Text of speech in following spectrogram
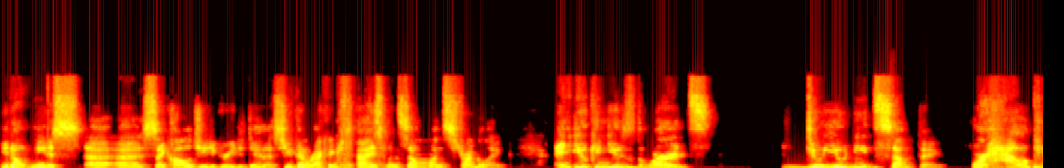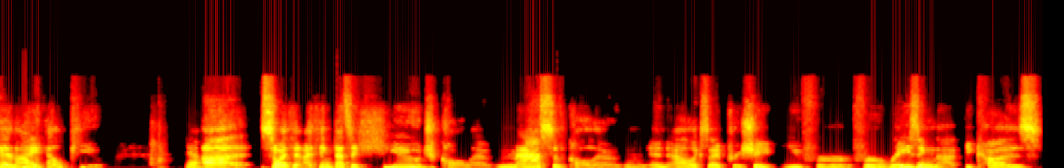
you don't need a psychology degree to do this. You can recognize when someone's struggling and you can use the words do you need something? or how can i help you Yeah. uh, so I, th- I think that's a huge call out massive call out and, and alex i appreciate you for for raising that because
